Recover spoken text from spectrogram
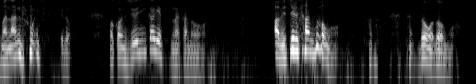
まあ何でもいいんですけど、まあ、この12ヶ月の中の、あ、ミシルさんどうも。どうもどうも。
